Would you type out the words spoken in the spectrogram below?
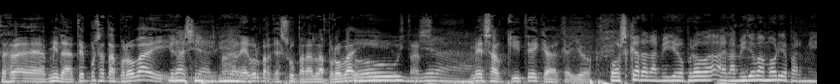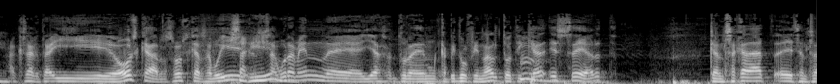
Eh, mira, t'he posat a prova i, Gràcies, i m'alegro perquè has superat la prova Oh, i estàs yeah. més al quite que, que jo. Òscar, a la millor prova, a la millor memòria per mi. Exacte, i Òscars, Òscars, avui Seguim. segurament eh, ja tornarem capítol final, tot i que Mm. és cert que ens ha quedat eh, sense,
